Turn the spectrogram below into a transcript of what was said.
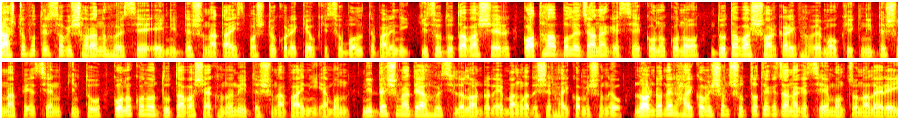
রাষ্ট্রপতির ছবি সরানো হয়েছে এই নির্দেশনা তা স্পষ্ট করে কেউ কিছু বলতে পারেনি। কিছু দূতাবাসের কথা বলে জানা গেছে, কোনো কোনো দূতাবাস সরকারিভাবে মৌখিক নির্দেশনা পেয়েছেন, কিন্তু কোনো কোনো দূতাবাস এখনও নির্দেশনা পায়নি। এমন নির্দেশনা দেওয়া হয়েছিল লন্ডনে বাংলাদেশের হাই কমিশনেও। লন্ডনের হাই কমিশন সূত্র থেকে জানা গেছে, মন্ত্রণালয়ের এই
